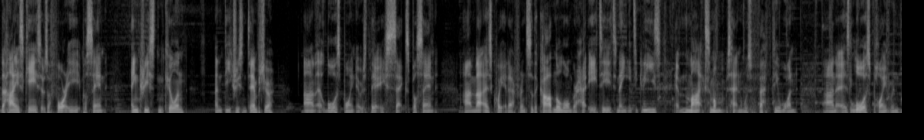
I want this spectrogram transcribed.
the highest case it was a 48% increase in cooling and decrease in temperature and at lowest point it was 36% and that is quite a difference. So the card no longer hit 80 to 90 degrees. At maximum it was hitting was 51 and at its lowest point when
